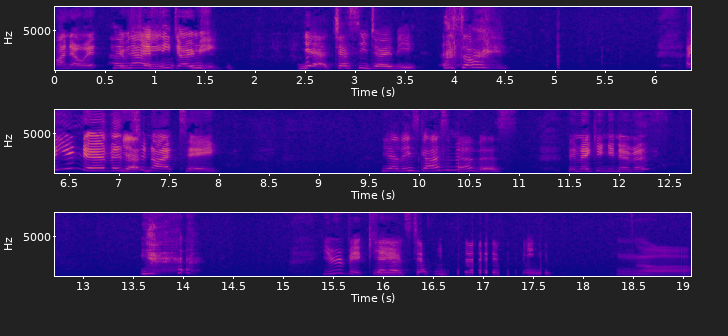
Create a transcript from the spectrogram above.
I know it. her it was Jessie Doby. is- Yeah, Jessie Doby. Sorry. Are you nervous Yeah. tonight, T? Yeah, these guys are nervous. They're making you nervous. Yeah, You're a bit cute. yeah, no, it's Jessie Doby. Aw.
